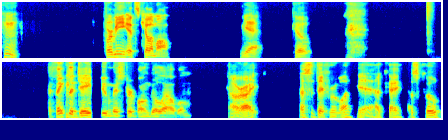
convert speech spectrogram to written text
Hmm. For me, it's Kill 'Em All. Yeah. Cool. I think the debut Mr. Bungle album. All right. That's a different one. Yeah. Okay. That's cool.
